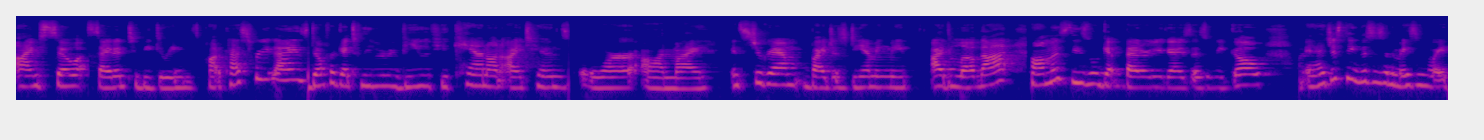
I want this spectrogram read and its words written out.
I'm so excited to be doing these podcasts for you guys. Don't forget to leave a review if you can on iTunes or on my Instagram by just DMing me. I'd love that. Promise these will get better, you guys, as we go. And I just think this is an amazing way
